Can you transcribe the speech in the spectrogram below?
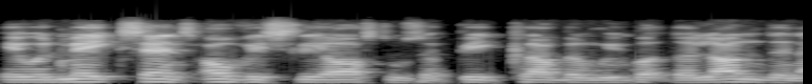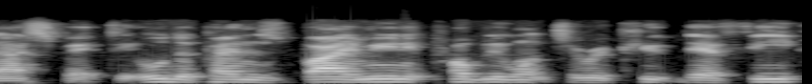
it would make sense. Obviously, Arsenal's a big club, and we've got the London aspect. It all depends. Bayern Munich probably want to recoup their fee.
